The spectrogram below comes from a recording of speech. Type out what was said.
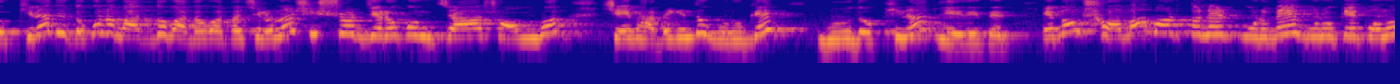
দক্ষিণা দিত। কোনো বাধ্যবাধকতা ছিল না। শিষ্যর যেরকম যা সম্ভব, সেইভাবে কিন্তু গুরুকে গুরু দক্ষিণা দিয়ে দিতেন। এবং সমাবর্তনের পূর্বে গুরুকে কোনো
